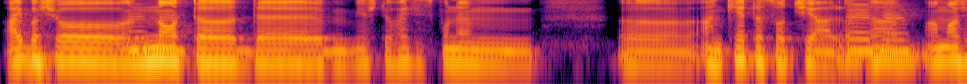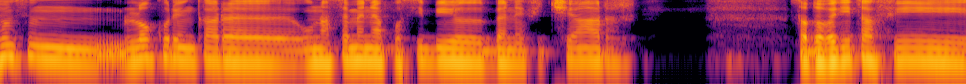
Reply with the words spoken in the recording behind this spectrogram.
aibă și o mm-hmm. notă de, eu știu, hai să spunem, uh, anchetă socială. Mm-hmm. Da? Am ajuns în locuri în care un asemenea posibil beneficiar s-a dovedit a fi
